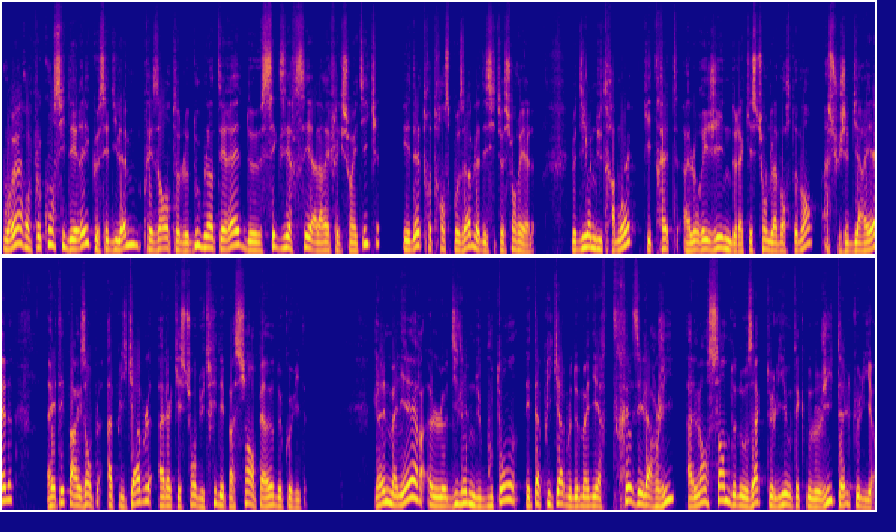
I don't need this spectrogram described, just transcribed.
Ou alors on peut considérer que ces dilemmes présentent le double intérêt de s'exercer à la réflexion éthique et d'être transposables à des situations réelles. Le dilemme du tramway, qui traite à l'origine de la question de l'avortement, un sujet bien réel, a été par exemple applicable à la question du tri des patients en période de Covid. De la même manière, le dilemme du bouton est applicable de manière très élargie à l'ensemble de nos actes liés aux technologies telles que l'IA.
